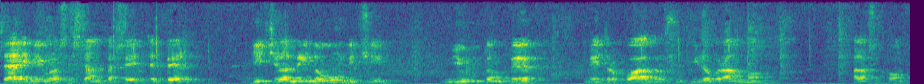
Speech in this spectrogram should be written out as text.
6,67 per 10 alla meno 11 newton per metro quadro su chilogrammo alla seconda.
